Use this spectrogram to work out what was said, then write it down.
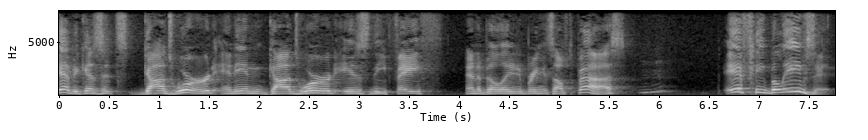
yeah because it's God's word and in God's word is the faith and ability to bring itself to pass. Mm-hmm. If he believes it.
